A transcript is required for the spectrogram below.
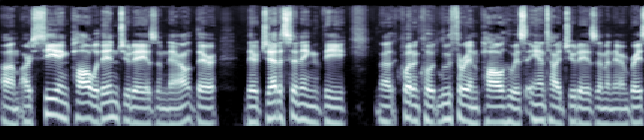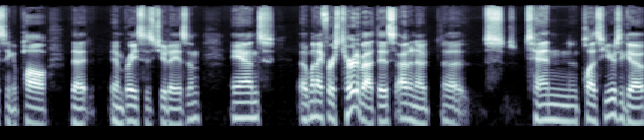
um, are seeing Paul within Judaism now. They're they're jettisoning the uh, quote unquote Lutheran Paul, who is anti Judaism, and they're embracing a Paul that embraces Judaism. And uh, when I first heard about this, I don't know, uh, 10 plus years ago,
